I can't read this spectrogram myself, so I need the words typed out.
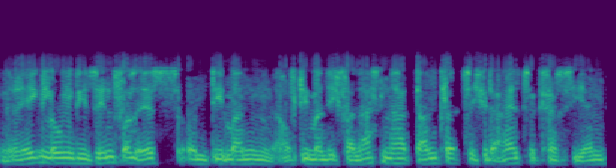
eine Regelung, die sinnvoll ist und die man, auf die man sich verlassen hat, dann plötzlich wieder einzukassieren,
